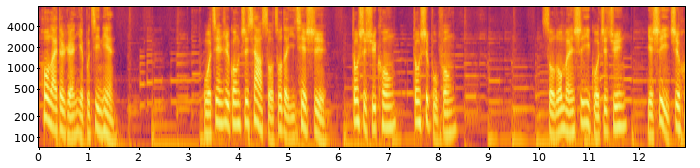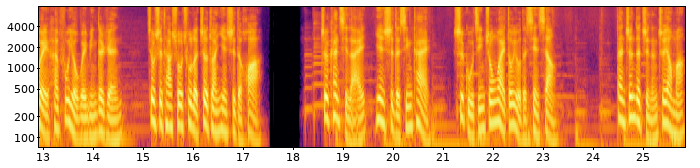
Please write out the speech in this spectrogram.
后来的人也不纪念。我见日光之下所做的一切事都是虚空。都是捕风。所罗门是一国之君，也是以智慧和富有为名的人，就是他说出了这段厌世的话。这看起来厌世的心态，是古今中外都有的现象。但真的只能这样吗？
